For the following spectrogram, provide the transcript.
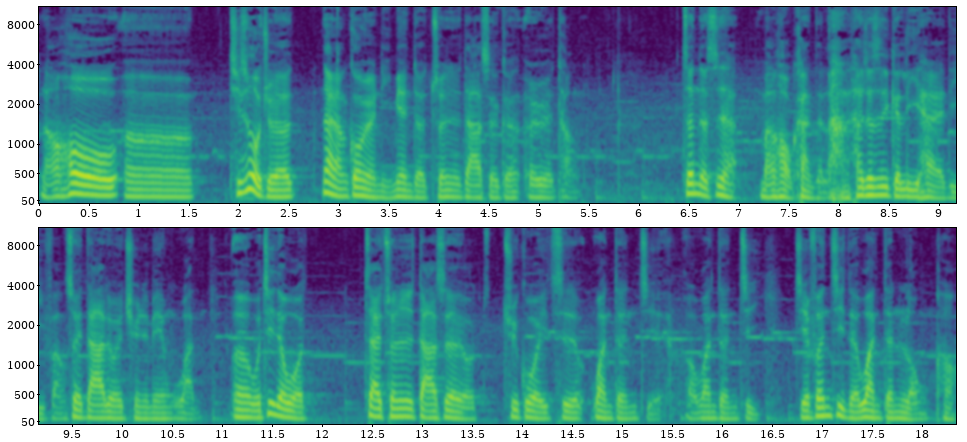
然后呃，其实我觉得奈良公园里面的春日大社跟二月堂。真的是蛮好看的啦，它就是一个厉害的地方，所以大家都会去那边玩。呃，我记得我在春日大社有去过一次万灯节啊，万灯祭、节分祭的万灯笼哈。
